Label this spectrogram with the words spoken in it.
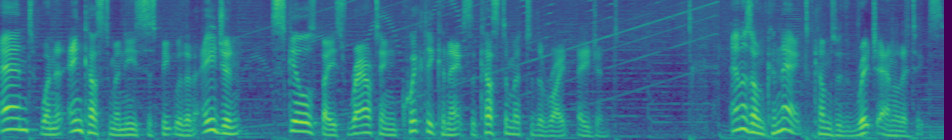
And when an end customer needs to speak with an agent, skills-based routing quickly connects the customer to the right agent. Amazon Connect comes with rich analytics,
